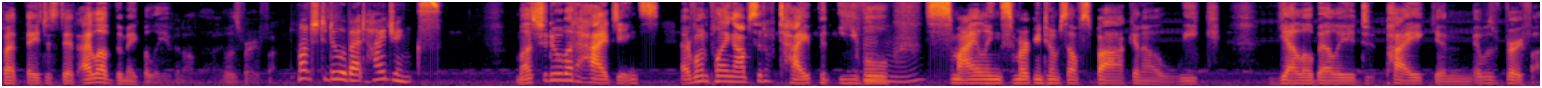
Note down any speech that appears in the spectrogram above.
But but they just did. I loved the make believe and all that. It was very fun. Much to do about hijinks. Much to do about hijinks. Everyone playing opposite of type, an evil, Mhm. smiling, smirking to himself Spock, and a weak, yellow bellied Pike, and it was very fun.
